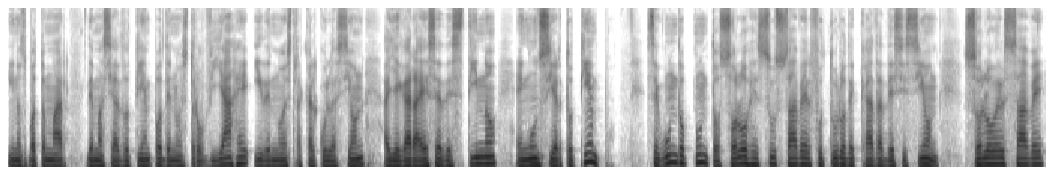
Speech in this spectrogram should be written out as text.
y nos va a tomar demasiado tiempo de nuestro viaje y de nuestra calculación a llegar a ese destino en un cierto tiempo. Segundo punto, solo Jesús sabe el futuro de cada decisión. Solo Él sabe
